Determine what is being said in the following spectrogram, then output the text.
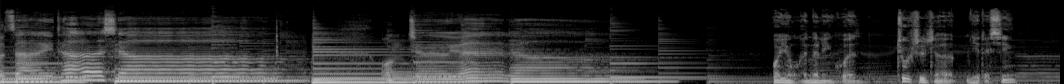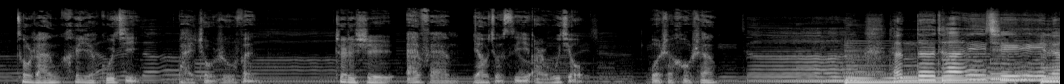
我在他乡望着月亮。我永恒的灵魂注视着你的心，纵然黑夜孤寂，白昼如焚。这里是 FM 幺九四一二五九，我是后山。弹得太凄凉。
